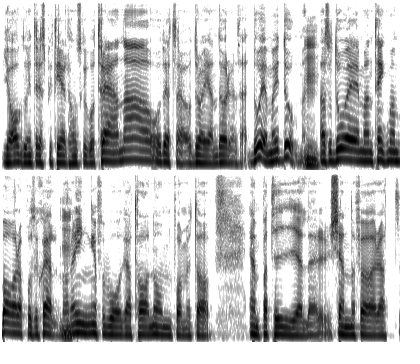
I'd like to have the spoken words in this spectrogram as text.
jag då inte respekterade att hon skulle gå och träna och, det, så här, och dra igen dörren. Så här. Då är man ju dum. Mm. Alltså då är man, tänker man bara på sig själv. Man har ingen förmåga att ha någon form av empati eller känna för att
